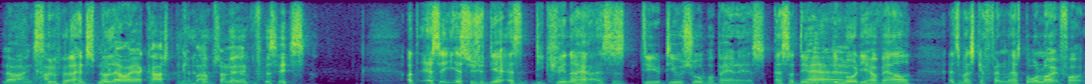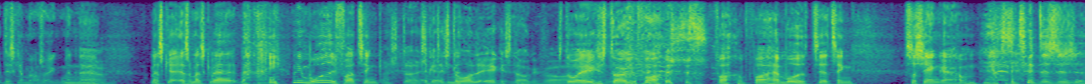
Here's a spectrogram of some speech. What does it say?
Laver en kar- Han nu smider- laver jeg Karsten kebab, sådan er det. Præcis. Og altså, jeg synes jo, de, her, altså, de kvinder her, altså, de, de er jo super badass. Altså, det, ja, ja. ja. det må de have været. Altså, man skal fandme have store løg for, det skal man også ikke, men Ja. øh, man, skal, altså, man skal være, være rimelig modig for at tænke, Jeg skal at have store æggestokke for... Stor ikke stokke for, for, for at have mod til at tænke, så skænker jeg ham. altså, det, det synes jeg.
